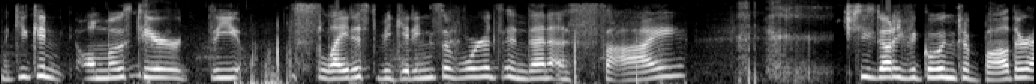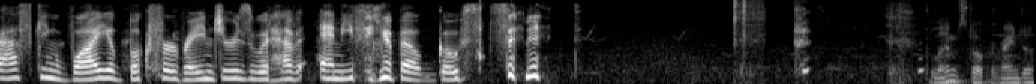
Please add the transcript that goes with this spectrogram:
Like you can almost hear the slightest beginnings of words and then a sigh. She's not even going to bother asking why a book for rangers would have anything about ghosts in it. Gloomstalker Ranger.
